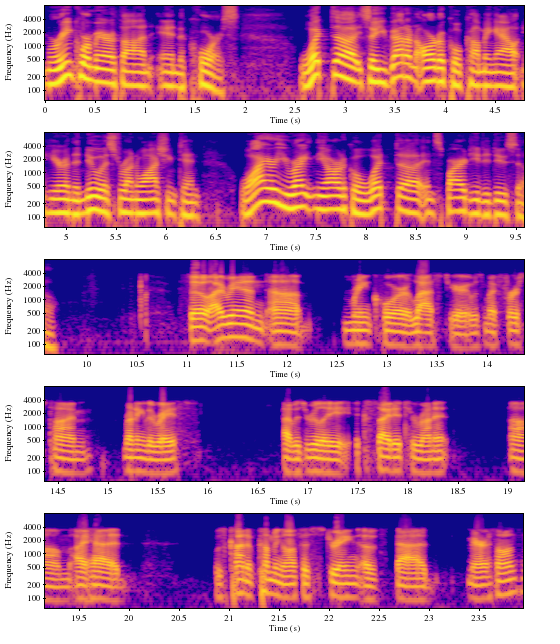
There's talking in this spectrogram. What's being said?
Marine Corps Marathon and the course. What? Uh, so you've got an article coming out here in the newest Run Washington. Why are you writing the article? What uh, inspired you to do so? So I ran uh, Marine Corps last year. It was my first time running the race. I was really excited to run it. Um, I had was kind of coming off a string of bad marathons,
